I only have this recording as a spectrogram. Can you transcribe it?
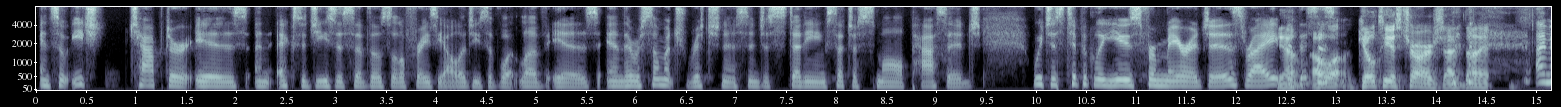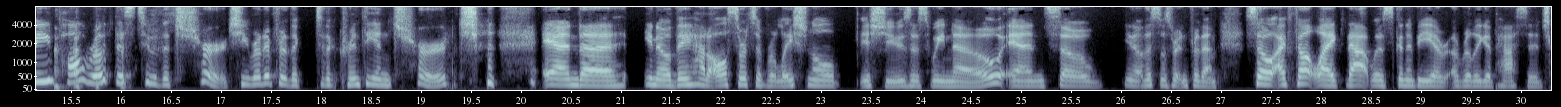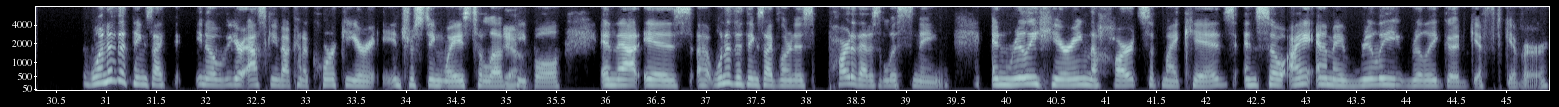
And so each chapter is an exegesis of those little phraseologies of what love is. And there was so much richness in just studying such a small passage which is typically used for marriages, right? Yeah. this oh, is guilty as charged. I've done it. I mean, Paul wrote this to the church. He wrote it for the to the Corinthian church, and uh, you know they had all sorts of relational issues, as we know, and so you know this was written for them. So I felt like that was going to be a, a really good passage one of the things I, you know, you're asking about kind of quirky or interesting ways to love yeah. people. And that is uh, one of the things I've learned is part of that is listening and really hearing the hearts of my kids. And so I am a really, really good gift giver.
